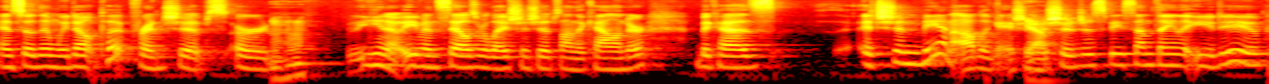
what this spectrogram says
And so then we don't put friendships or, mm-hmm. you know, even sales relationships on the calendar because it shouldn't be an obligation. Yeah. It should just be something that you do.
